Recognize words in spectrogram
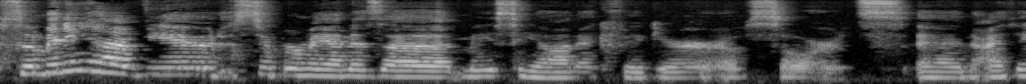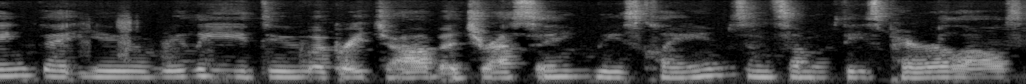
So many have viewed Superman as a messianic figure of sorts, and I think that you really do a great job addressing these claims and some of these parallels.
